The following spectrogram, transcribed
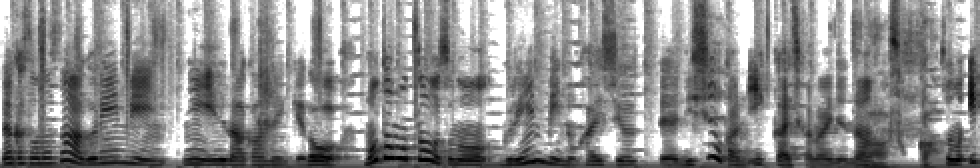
なんかそのさグリーン瓶に入れなあかんねんけどもともとそのグリーン瓶の回収って2週間に1回しかないねんな。あーそっか。その一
